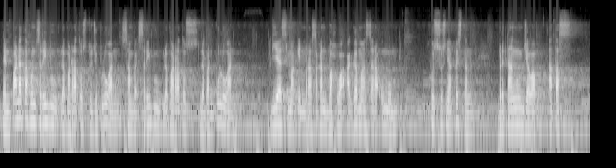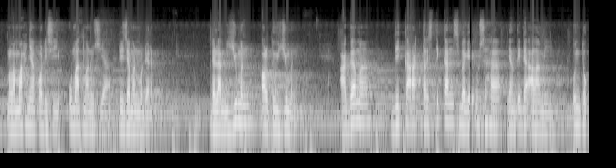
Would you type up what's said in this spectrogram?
Dan pada tahun 1870-an sampai 1880-an, dia semakin merasakan bahwa agama secara umum, khususnya Kristen, bertanggung jawab atas melemahnya kondisi umat manusia di zaman modern. Dalam Human All to Human, agama dikarakteristikkan sebagai usaha yang tidak alami untuk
